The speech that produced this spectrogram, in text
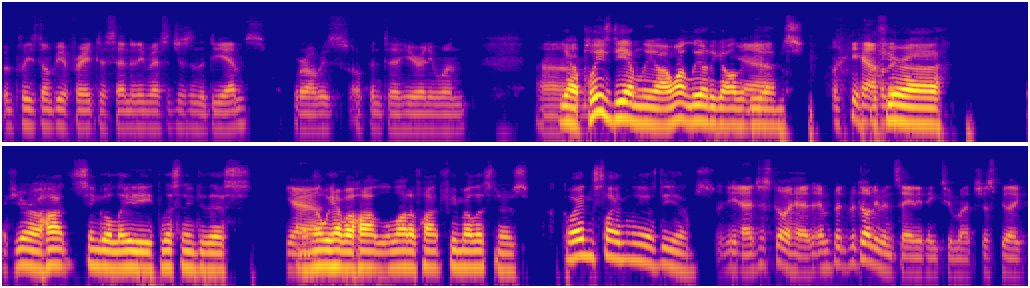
but please don't be afraid to send any messages in the DMs. We're always open to hear anyone. Um, yeah, please DM Leo. I want Leo to get all the. DMs. Yeah, if you're a if you're a hot single lady listening to this, yeah, I know we have a hot a lot of hot female listeners. Go ahead and slide in Leo's DMs. yeah. Just go ahead and but but don't even say anything too much. Just be like,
